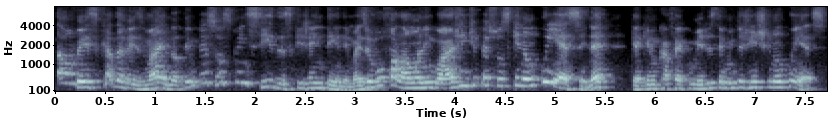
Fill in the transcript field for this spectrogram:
talvez cada vez mais, não tem pessoas conhecidas que já entendem, mas eu vou falar uma linguagem de pessoas que não conhecem, né? Que aqui no Café com tem muita gente que não conhece.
